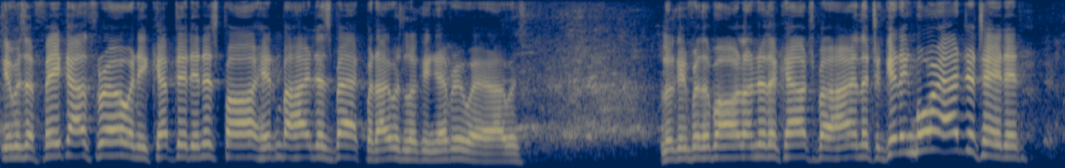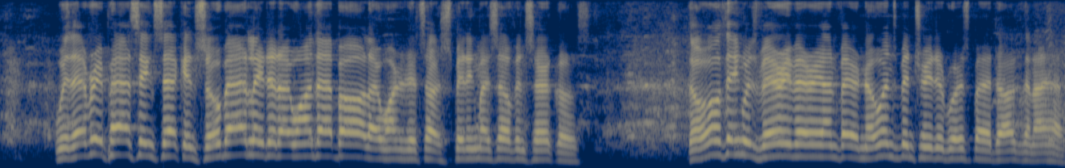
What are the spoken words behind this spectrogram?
It was a fake out throw, and he kept it in his paw, hidden behind his back, but I was looking everywhere. I was looking for the ball under the couch behind the chair, getting more agitated with every passing second. So badly did I want that ball, I wanted it so spinning myself in circles. The whole thing was very, very unfair. No one's been treated worse by a dog than I have.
